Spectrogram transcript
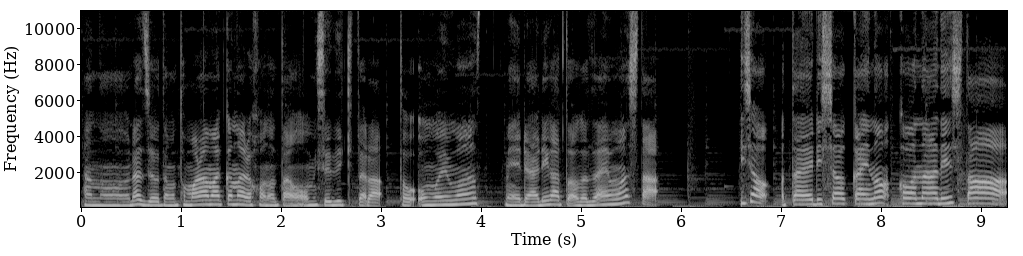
あの、ラジオでも止まらなくなるほのたんをお見せできたらと思います。メールありがとうございました。以上、お便り紹介のコーナーでした。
